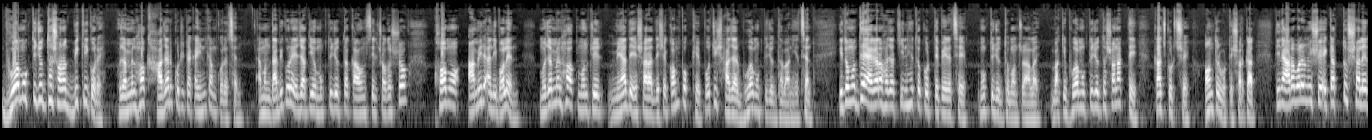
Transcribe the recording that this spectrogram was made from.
ভুয়া মুক্তিযোদ্ধা সনদ বিক্রি করে মোজাম্মেল হক হাজার কোটি টাকা ইনকাম করেছেন। এমন দাবি করে জাতীয় মুক্তিযোদ্ধা কাউন্সিল সদস্য খম আমির আলী বলেন মোজাম্মেল হক মন্ত্রীর মেয়াদে সারা দেশে কমপক্ষে পঁচিশ হাজার ভুয়া মুক্তিযোদ্ধা বানিয়েছেন। ইতোমধ্যে এগারো হাজার চিহ্নিত করতে পেরেছে মুক্তিযুদ্ধ মন্ত্রণালয়। বাকি ভুয়া মুক্তিযোদ্ধা শনাক্তে কাজ করছে অন্তর্বর্তী সরকার। তিনি আরও বলেন, উনিশশো একাত্তর সালের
